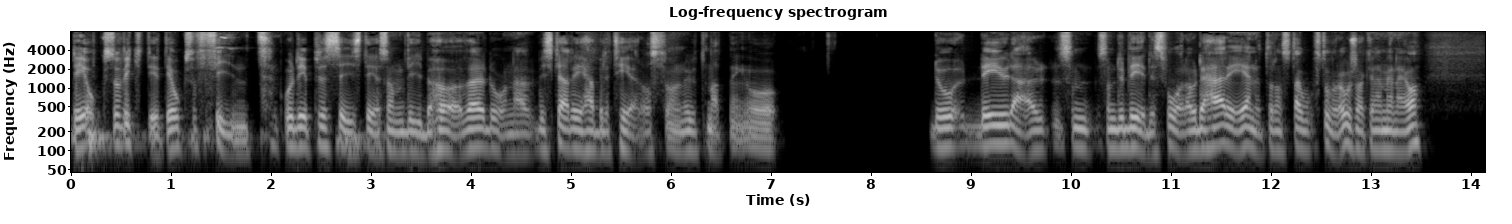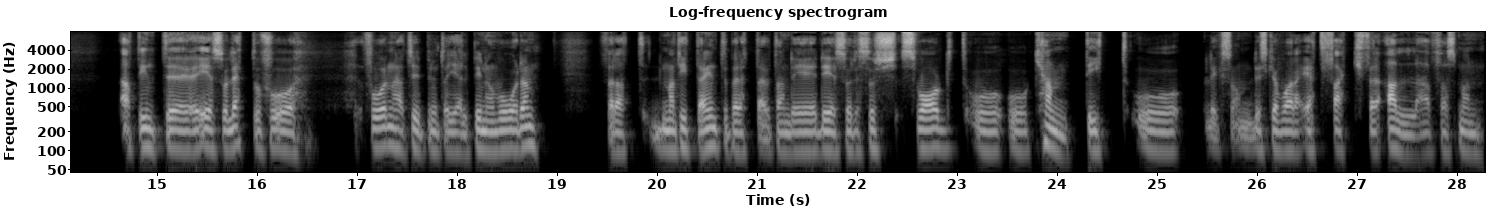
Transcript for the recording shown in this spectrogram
Det är också viktigt, det är också fint och det är precis det som vi behöver då när vi ska rehabilitera oss från utmattning. Och då, det är ju där som, som det blir det svåra och det här är en av de st stora orsakerna menar jag. Att det inte är så lätt att få, få den här typen av hjälp inom vården. För att man tittar inte på detta utan det är, det är så resurssvagt och, och kantigt och liksom, det ska vara ett fack för alla fast man,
